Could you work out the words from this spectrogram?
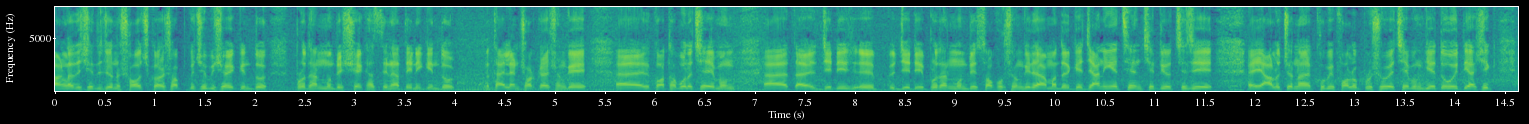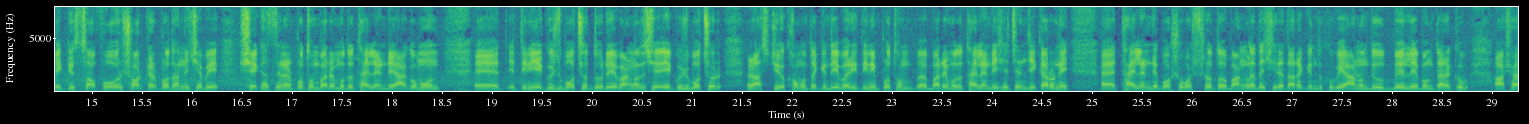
বাংলাদেশিদের জন্য সহজ করা সব কিছু বিষয়ে কিন্তু প্রধানমন্ত্রী শেখ হাসিনা, তিনি কিন্তু থাইল্যান্ড সরকারের সঙ্গে কথা বলেছে এবং যেটি যেটি প্রধানমন্ত্রী সফর সঙ্গীরা আমাদেরকে জানিয়েছেন, সেটি হচ্ছে যে, এই আলোচনা খুবই ফলপ্রসূ হয়েছে এবং যেহেতু ঐতিহাসিক একটি সফর সরকার প্রধান হিসেবে শেখ হাসিনার প্রথমবারের মতো থাইল্যান্ডে আগমন তিনি একুশ বছর ধরে বাংলাদেশে একুশ বছর রাষ্ট্রীয় ক্ষমতা কিন্তু এবারই তিনি প্রথমবারের মতো থাইল্যান্ডে এসেছেন, যে কারণে থাইল্যান্ডে বসবাসরত বাংলাদেশিরা, তারা কিন্তু খুবই আনন্দে উদ্বেল এবং তারা খুব আশা,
